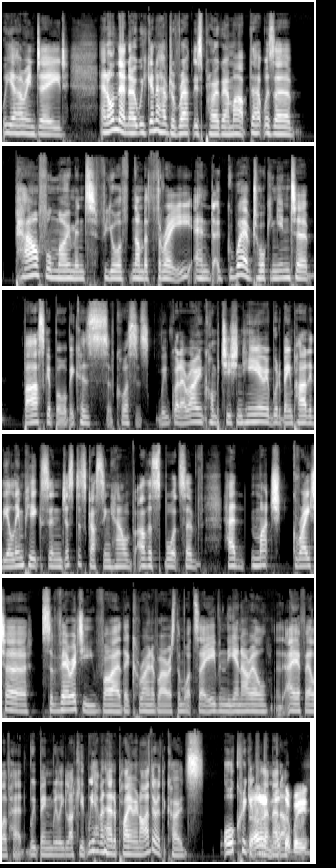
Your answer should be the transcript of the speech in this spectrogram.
we are indeed. And on that note, we're going to have to wrap this program up. That was a powerful moment for your number three and a good way of talking into basketball because, of course, we've got our own competition here. It would have been part of the Olympics, and just discussing how other sports have had much greater severity via the coronavirus than what, say, even the NRL and AFL have had. We've been really lucky. We haven't had a player in either of the codes or cricket no, for that matter. Not that we,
